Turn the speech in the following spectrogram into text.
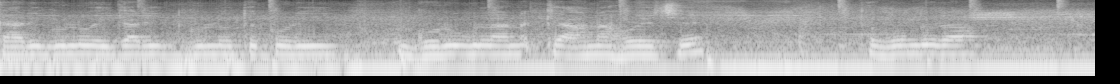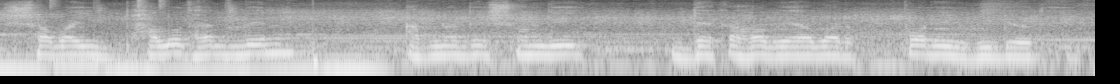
গাড়িগুলো, এই গাড়িগুলোতে করেই গরুগুলাকে আনা হয়েছে। তো বন্ধুরা, সবাই ভালো থাকবেন। আপনাদের সঙ্গে দেখা হবে আবার পরের ভিডিওতে।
